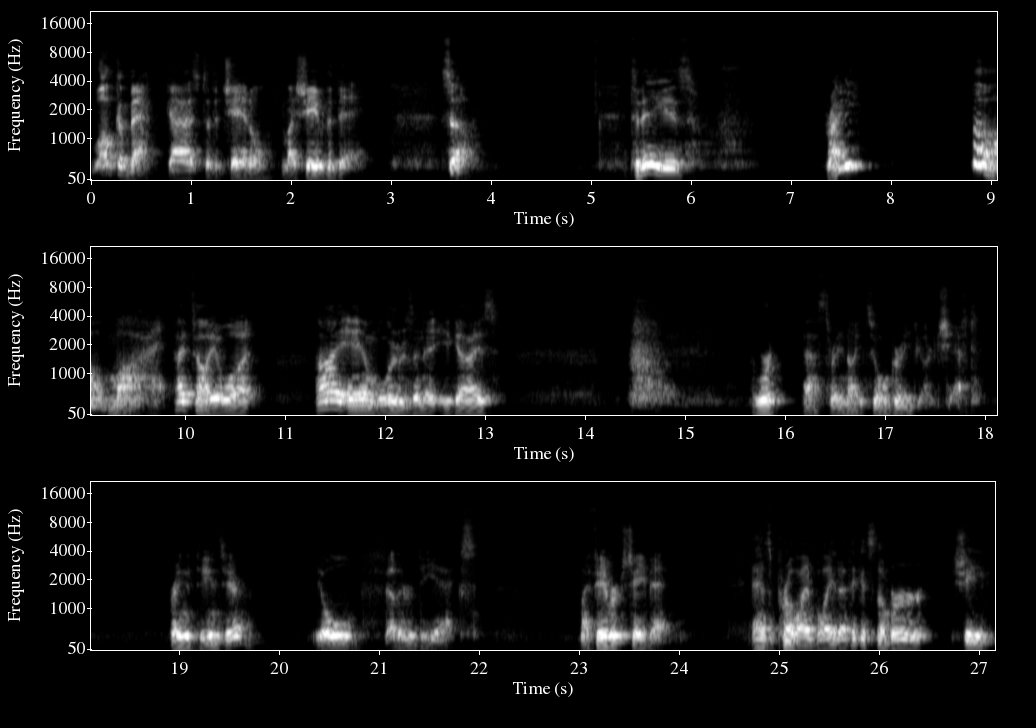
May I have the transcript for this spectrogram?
Welcome back, guys, to the channel. My shave of the day. So, today is Friday? Oh my, I tell you what, I am losing it, you guys. Worked past three nights, the old graveyard shift. Bringing teens here, the old Feather DX. My favorite shavette. It has a Proline blade. I think it's number shave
